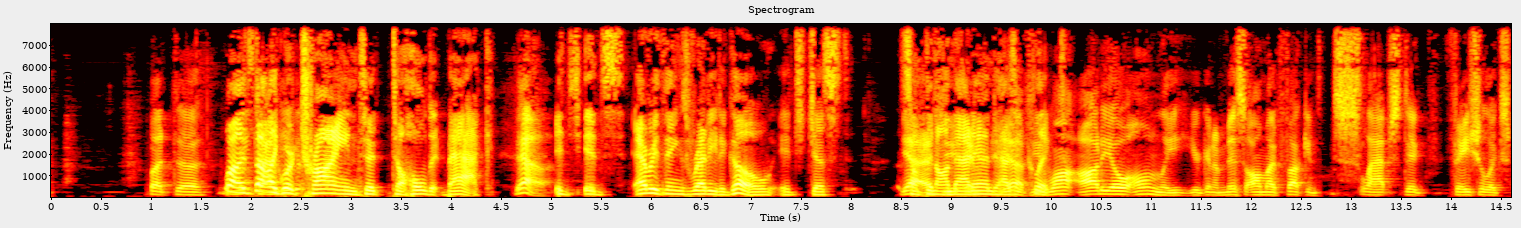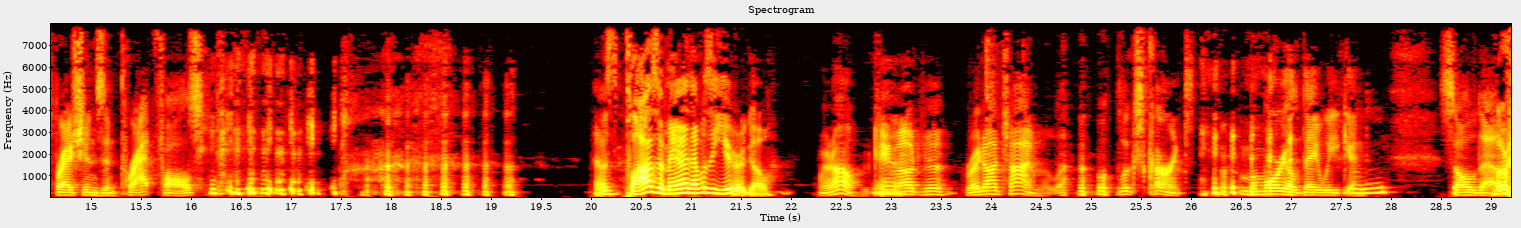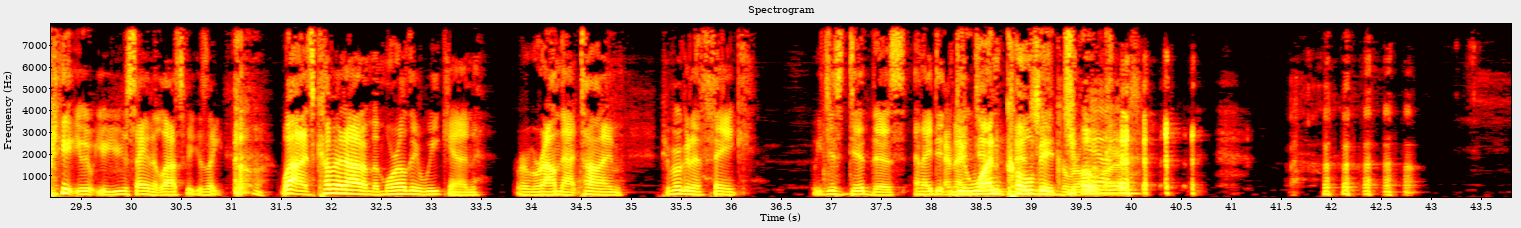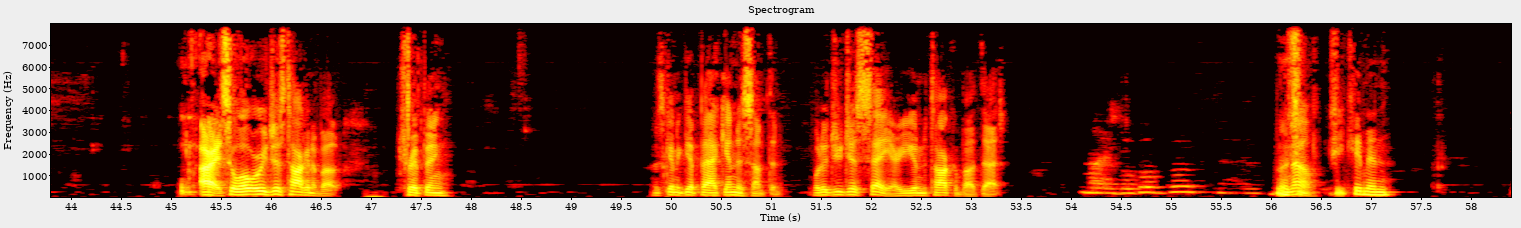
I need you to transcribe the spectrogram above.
But uh, well, it's not like we're you- trying to to hold it back. yeah It's it's everything's ready to go. It's just yeah, something if on you- that if- end yeah, hasn't if clicked. you want audio only, you're gonna miss all my fucking slapstick facial expressions and pratfalls. that was Plaza, man. That was a year ago. I know. It came Yeah. out uh, right on time. Looks current. Memorial Day weekend. Sold out. Or you, you you were saying it last week. It's like, wow, it's coming out on Memorial Day weekend or around that time. People are gonna think we just did this, and I didn't And I do one didn't mention COVID joke. coronavirus. Yeah. All right. So what were we just talking about? Tripping. I was going to get back into something. What did you just say? Are you going to talk about that? No, No. she, she came in.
